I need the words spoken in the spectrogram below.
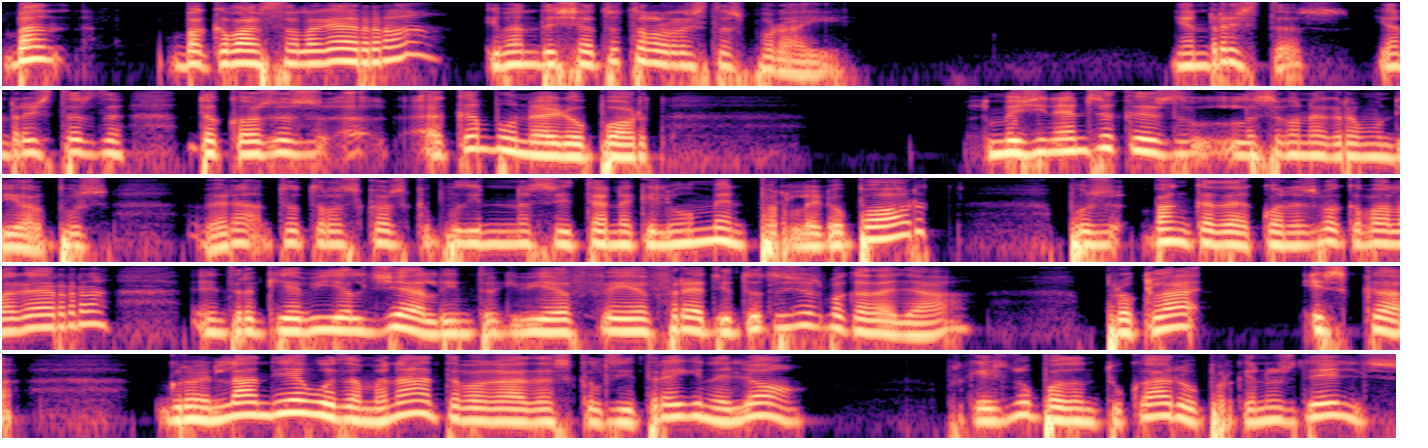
van, va acabar-se la guerra i van deixar totes les restes por ahí. Hi han restes, hi han restes de, de coses a, a un aeroport. Imaginem-se que és la Segona Guerra Mundial. Pues, a veure, totes les coses que podien necessitar en aquell moment per l'aeroport, pues, van quedar, quan es va acabar la guerra, entre qui hi havia el gel, entre qui hi havia feia fred i tot això es va quedar allà. Però clar, és que Groenlàndia ho ha demanat a vegades que els hi treguin allò, perquè ells no poden tocar-ho, perquè no és d'ells.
